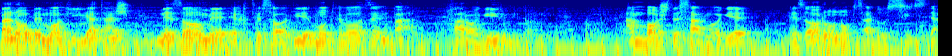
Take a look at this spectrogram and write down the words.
بنا به ماهیتش نظام اقتصادی متوازن و فراگیر می‌دانیم. انباشت سرمایه 1913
